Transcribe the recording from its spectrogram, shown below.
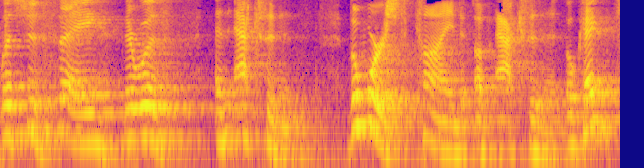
let's just say, there was an accident, the worst kind of accident, okay?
